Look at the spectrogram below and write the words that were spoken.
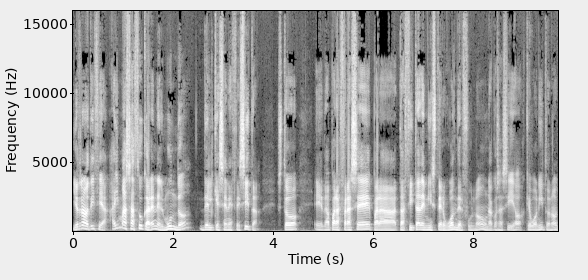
Y otra noticia, hay más azúcar en el mundo del que se necesita. Esto eh, da para frase, para tacita de Mr. Wonderful, ¿no? Una cosa así, oh, qué bonito, ¿no?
